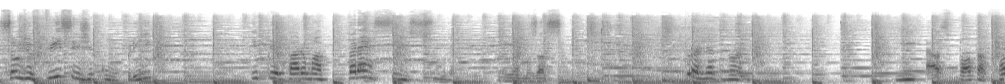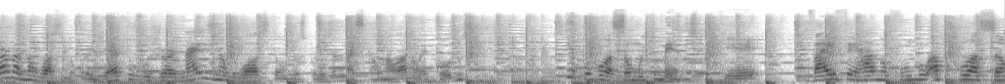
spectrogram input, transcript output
são difíceis de cumprir e prepara uma pré-censura, digamos assim. Projeto normal. E as plataformas não gostam do projeto, os jornais não gostam dos projetos, mas calma lá, não é todos. E a população muito menos, porque vai ferrar no fundo a população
